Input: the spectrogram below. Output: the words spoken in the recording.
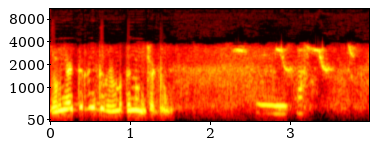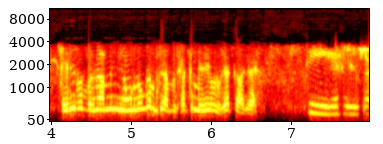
ਦੁਨੀਆ ਇੱਧਰ ਦੀ ਇੱਧਰ ਮੈਂ ਤੈਨੂੰ ਨਹੀਂ ਛੱਡੂ। ਠੀਕ ਆ। ਤੇਰੇ ਪਰ ਬਦਨਾਮੀ ਨਹੀਂ ਆਉਣ ਦੂੰਗਾ ਮੈਂ ਬੇਸ਼ੱਕ ਮੇਰੇ ਪਰ ਸ਼ੱਕ ਆ ਜਾਏ ਠੀਕ ਆ ਠੀਕ ਆ।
